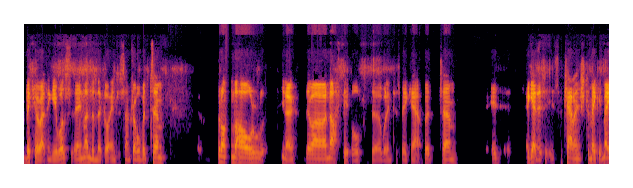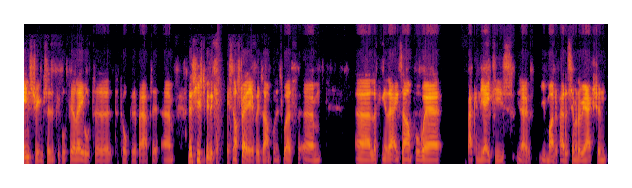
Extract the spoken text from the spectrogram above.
vicar, I think he was in London, that got into some trouble. But um, but on the whole, you know, there are enough people that are willing to speak out. But um, it, again, it's, it's the challenge to make it mainstream so that people feel able to to talk about it. Um, this used to be the case in Australia, for example. It's worth um, uh, looking at that example where back in the 80s, you know, you might have had a similar reaction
